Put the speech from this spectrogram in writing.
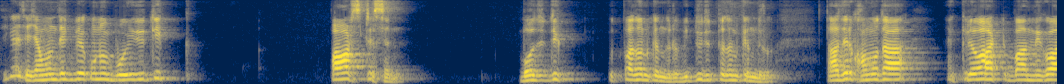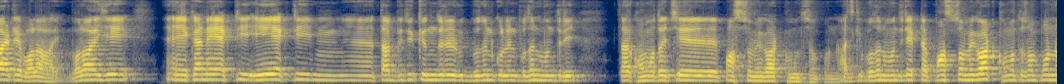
ঠিক আছে? যেমন দেখবে কোনো বৈদ্যুতিক পাওয়ার স্টেশন বৈদ্যুতিক উৎপাদন কেন্দ্র, বিদ্যুৎ উৎপাদন কেন্দ্র, তাদের ক্ষমতা কিলোওয়াট বা মেগাওয়াটে বলা হয়। বলা হয় যে, এখানে একটি, এ একটি তাপবিদ্যুৎ কেন্দ্রের উদ্বোধন করলেন প্রধানমন্ত্রী। তার ক্ষমতা হচ্ছে পাঁচশো মেগাওয়াট ক্ষমতা সম্পন্ন। আজকে প্রধানমন্ত্রী একটা পাঁচশো মেগাওয়াট ক্ষমতা সম্পন্ন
